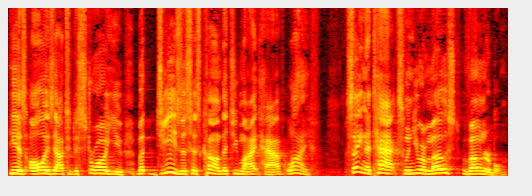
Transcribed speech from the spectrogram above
he is always out to destroy you. But Jesus has come that you might have life. Satan attacks when you are most vulnerable.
